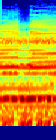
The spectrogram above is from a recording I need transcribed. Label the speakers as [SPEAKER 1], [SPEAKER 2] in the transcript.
[SPEAKER 1] Bye.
